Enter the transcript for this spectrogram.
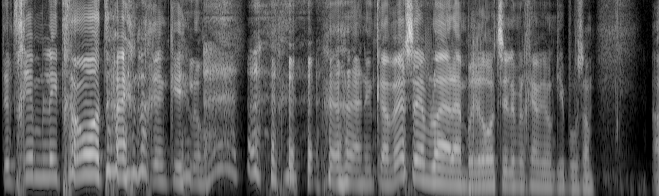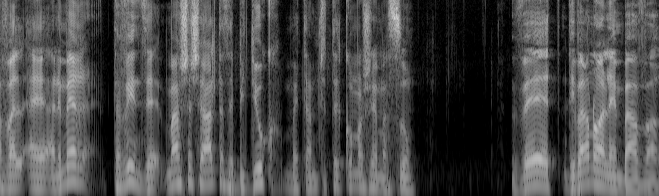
אתם צריכים להתחרות, מה אין לכם, כאילו. אני מקווה שהם לא היה להם ברירות של מלחמת יום כיפור שם. אבל אה, אני אומר, תבין, זה, מה ששאלת זה בדיוק מתמצת את כל מה שהם עשו. ודיברנו עליהם בעבר.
